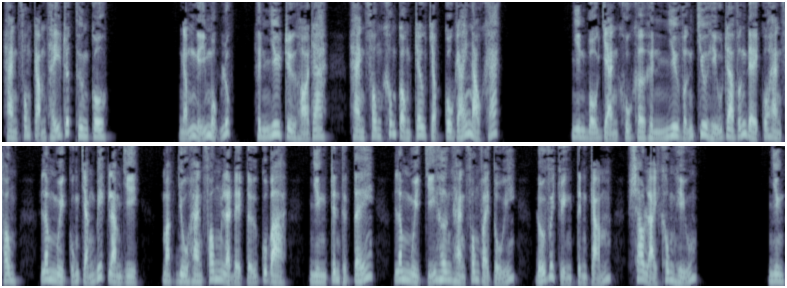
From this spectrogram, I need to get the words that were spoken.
Hàng Phong cảm thấy rất thương cô. Ngẫm nghĩ một lúc, hình như trừ họ ra, Hàng Phong không còn treo chọc cô gái nào khác. Nhìn bộ dạng khu khờ hình như vẫn chưa hiểu ra vấn đề của Hàng Phong, Lâm Nguyệt cũng chẳng biết làm gì, mặc dù Hàng Phong là đệ tử của bà, nhưng trên thực tế, Lâm Nguyệt chỉ hơn Hàng Phong vài tuổi, đối với chuyện tình cảm, sao lại không hiểu. Nhưng,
